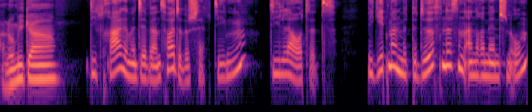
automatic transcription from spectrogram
Hallo Mika. Die Frage, mit der wir uns heute beschäftigen, die lautet, wie geht man mit Bedürfnissen anderer Menschen um,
